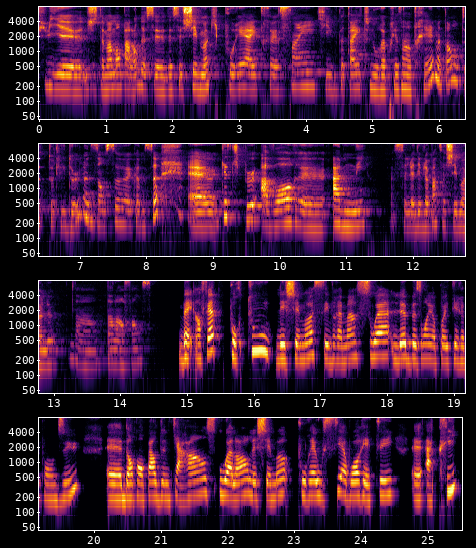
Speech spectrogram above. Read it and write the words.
Puis, euh, justement, bon, parlons de ce, de ce schéma qui pourrait être sain, qui peut-être nous représenterait, mettons, toutes les deux, disons ça euh, comme ça. Euh, qu'est-ce qui peut avoir amené le développement de ce schéma-là dans, dans l'enfance? Bien, en fait, pour tous les schémas, c'est vraiment soit le besoin n'a pas été répondu, donc on parle d'une carence, ou alors le schéma pourrait aussi avoir été appris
